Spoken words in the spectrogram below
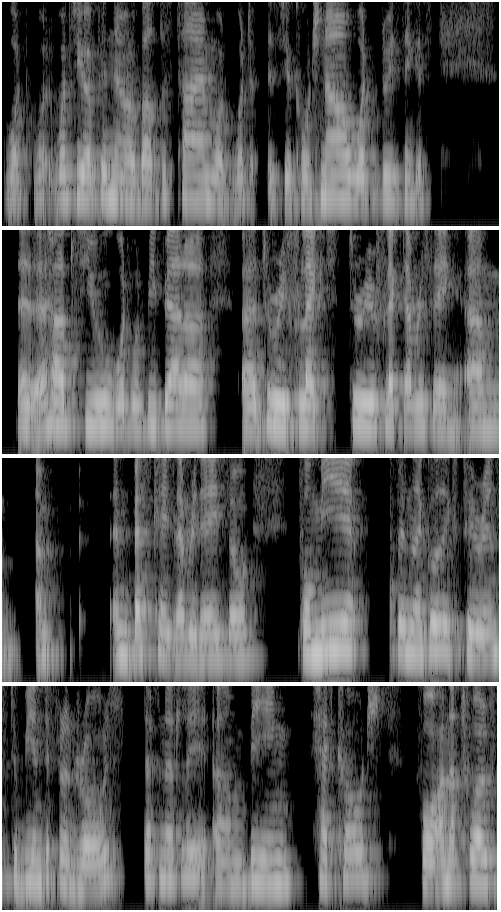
what, what what's your opinion about this time? What what is your coach now? What do you think is uh, helps you? What would be better uh, to reflect to reflect everything um, um in best case every day? So for me it's been a good experience to be in different roles definitely um, being head coach for under 12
